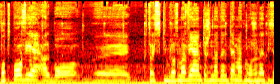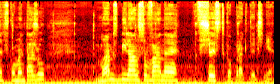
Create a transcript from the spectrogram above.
podpowie, albo e, ktoś z kim rozmawiałem też na ten temat, może napisać w komentarzu. Mam zbilansowane wszystko praktycznie.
